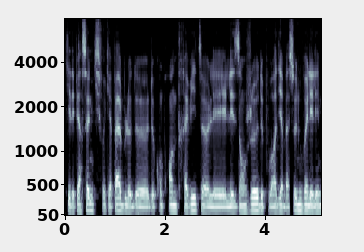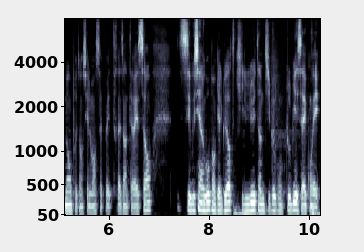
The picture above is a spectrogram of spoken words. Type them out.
qu'il y ait des personnes qui soient capables de, comprendre très vite euh, les, enjeux, de pouvoir dire bah, ce nouvel élément potentiellement ça peut être très intéressant. C'est aussi un groupe en quelque sorte qui lutte un petit peu contre l'oubli. C'est vrai qu'on est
